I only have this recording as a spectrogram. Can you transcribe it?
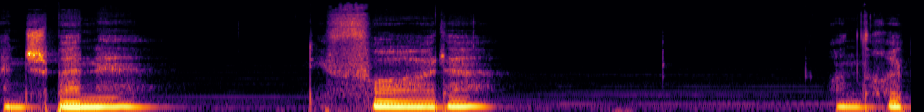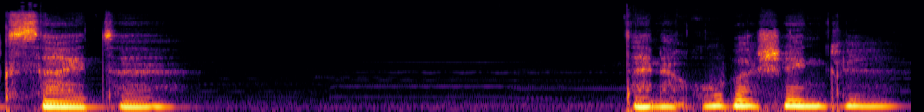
Entspanne die Vorder- und Rückseite deiner Oberschenkel.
